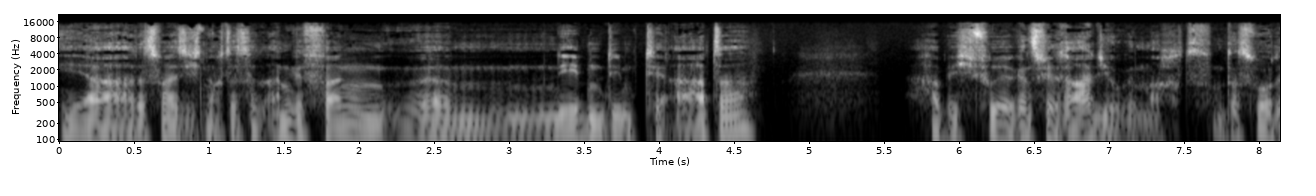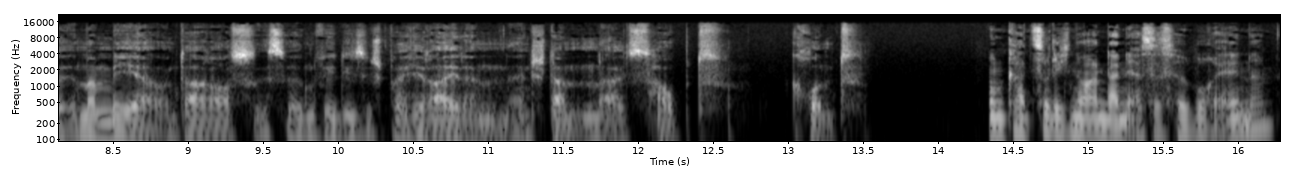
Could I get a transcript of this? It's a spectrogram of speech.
Ja, das weiß ich noch. Das hat angefangen ähm, neben dem Theater habe ich früher ganz viel Radio gemacht und das wurde immer mehr und daraus ist irgendwie diese Sprecherei dann entstanden als Hauptgrund. Und kannst du dich noch an dein erstes Hörbuch erinnern?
